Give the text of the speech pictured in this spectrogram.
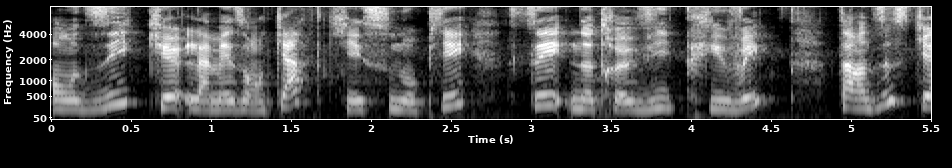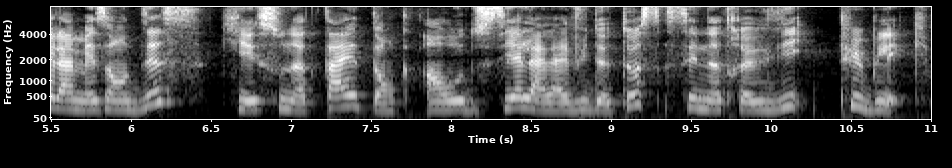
On dit que la maison 4 qui est sous nos pieds, c'est notre vie privée, tandis que la maison 10 qui est sous notre tête, donc en haut du ciel à la vue de tous, c'est notre vie publique.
